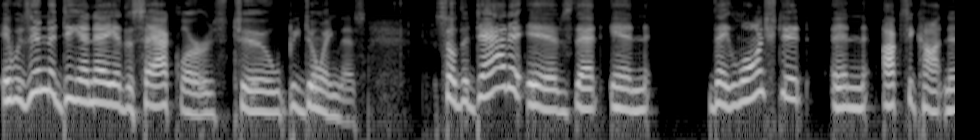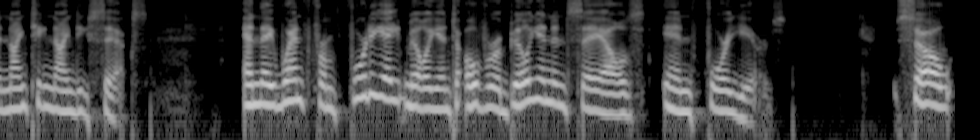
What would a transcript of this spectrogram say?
it was in the DNA of the Sacklers to be doing this. So the data is that in they launched it in OxyContin in 1996 and they went from 48 million to over a billion in sales in 4 years. So,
